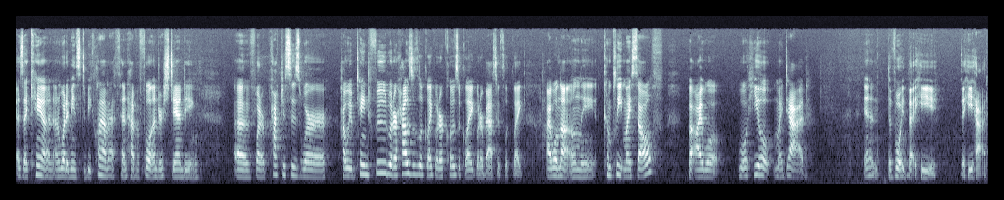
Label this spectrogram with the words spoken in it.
as I can on what it means to be Klamath and have a full understanding of what our practices were, how we obtained food, what our houses look like, what our clothes look like, what our baskets look like, I will not only complete myself, but I will will heal my dad and the void that he that he had.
